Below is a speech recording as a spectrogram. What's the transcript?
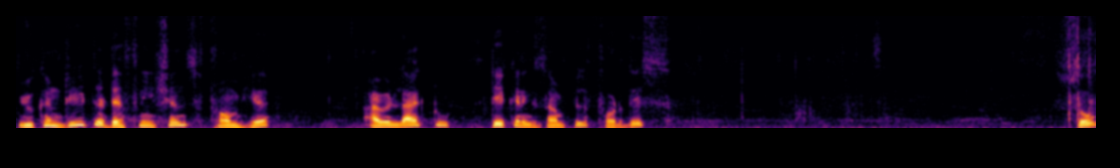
you can read the definitions from here. I would like to take an example for this. So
